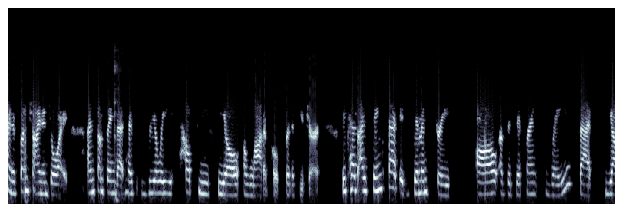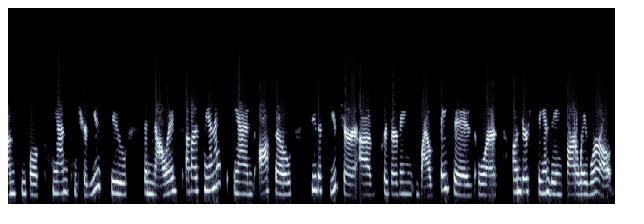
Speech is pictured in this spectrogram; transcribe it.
kind of sunshine and joy and something that has really helped me feel a lot of hope for the future. Because I think that it demonstrates all of the different ways that young people can contribute to the knowledge of our planet and also to the future of preserving wild spaces or understanding faraway worlds.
